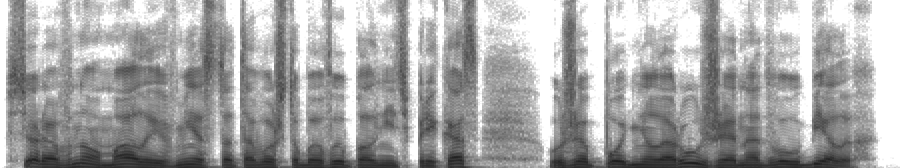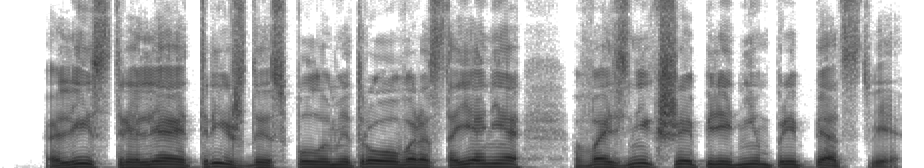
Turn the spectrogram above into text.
Все равно Малый вместо того, чтобы выполнить приказ, уже поднял оружие на двух белых. Ли стреляет трижды с полуметрового расстояния возникшее перед ним препятствие.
